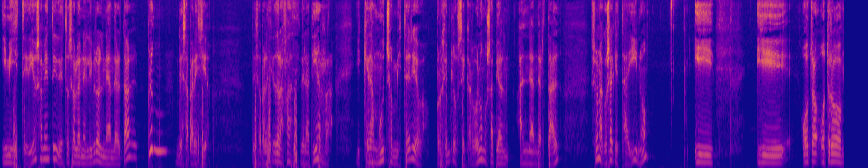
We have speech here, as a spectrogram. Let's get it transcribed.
Y misteriosamente, y de esto se habla en el libro, el Neandertal ¡plum! desapareció. Desapareció de la faz de la Tierra. Y quedan muchos misterios. Por ejemplo, ¿se cargó el Homo sapiens al Neandertal? Es una cosa que está ahí, ¿no? Y, y otro, otro,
